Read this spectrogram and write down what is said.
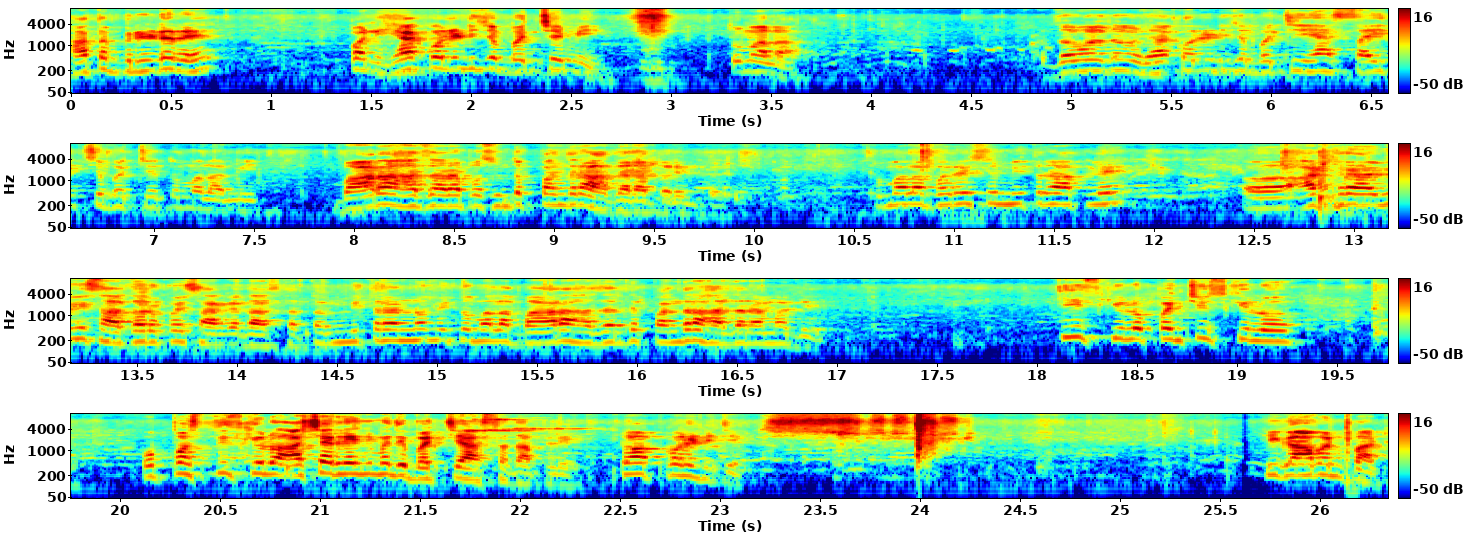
हा तर ब्रीडर आहे. पण ह्या क्वालिटीचे बच्चे मी तुम्हाला. जवळजवळ ह्या क्वालिटीचे बच्चे ह्या साईजचे बच्चे तुम्हाला मी बारा हजारापासून तर पंधरा हजारापर्यंत. तुम्हाला बरेचसे मित्र आपले अठरा वीस हजार रुपये सांगत असतात. तर मित्रांनो मी तुम्हाला बारा हजार ते पंधरा हजारामध्ये तीस किलो पंचवीस किलो व पस्तीस किलो अशा रेंजमध्ये बच्चे असतात आपले. टॉप क्वालिटीचे ही गाभण पाठ.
